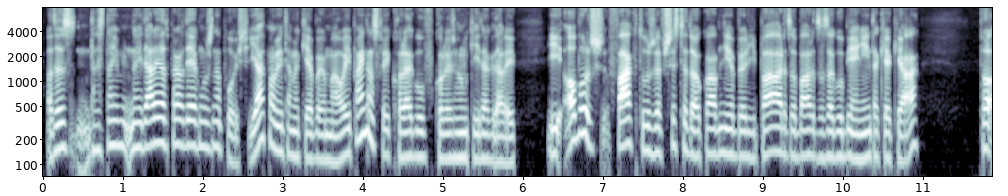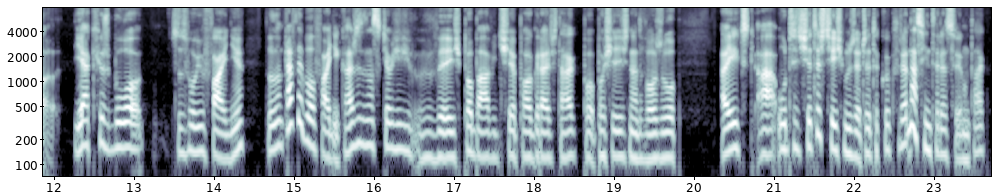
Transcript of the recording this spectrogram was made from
A to jest, to jest naj, najdalej od prawdy, jak można pójść. Ja pamiętam, jak ja byłem mały i pamiętam swoich kolegów, koleżanki i tak dalej. I oprócz faktu, że wszyscy dookoła mnie byli bardzo, bardzo zagubieni, tak jak ja, to jak już było w cudzysłowie fajnie, to naprawdę było fajnie. Każdy z nas chciał gdzieś wyjść, pobawić się, pograć, tak, po, posiedzieć na dworzu, a, ich, a uczyć się też chcieliśmy rzeczy, tylko które nas interesują, tak?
